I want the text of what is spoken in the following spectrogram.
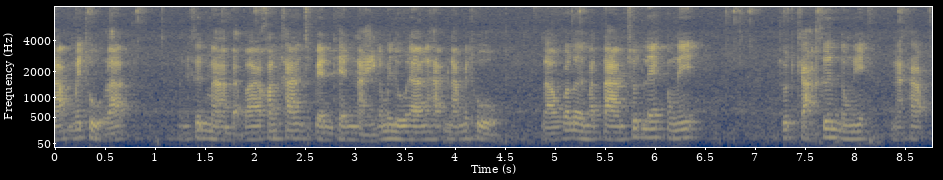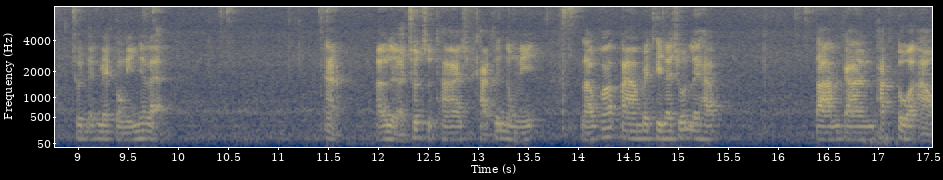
นับไม่ถูกละมันขึ้นมาแบบว่าค่อนข้างจะเป็นเทรนไหนก็ไม่รู้แล้วนะครับ นับไม่ถูก เราก็เลยมาตามชุดเล็กตรงนี้ ชุดขาขึ้นตรงนี้นะครับ ชุดเล็กๆ ตรงนี้นี่แหละอะแล้วเหลือชุดสุดท้ายชุดขาขึ้นตรงนี้ เราก็ตามไปทีละชุดเลยครับ ตามการพักตัวเอา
